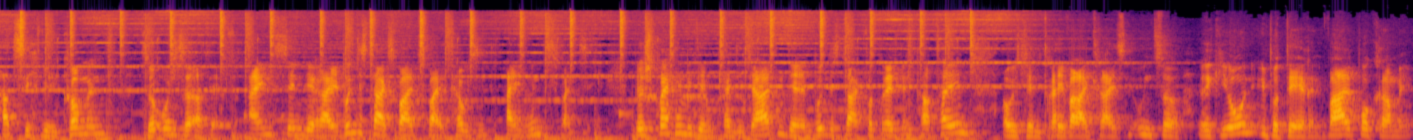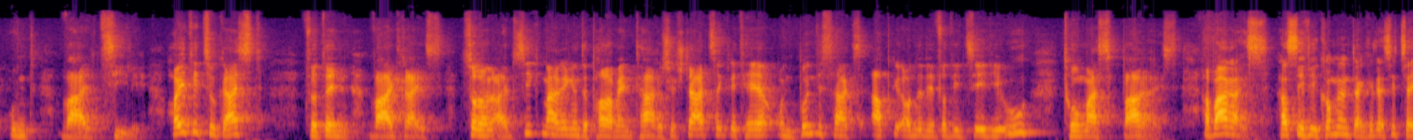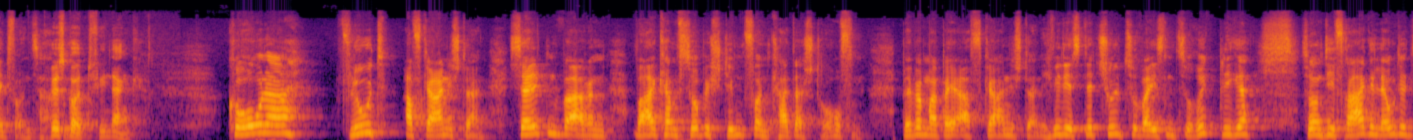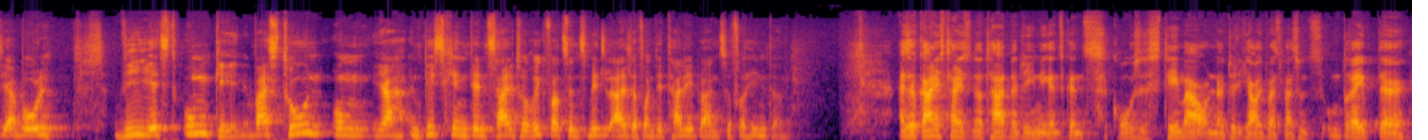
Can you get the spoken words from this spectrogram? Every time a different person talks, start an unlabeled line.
Herzlich willkommen zu unserer RTF1-Sendereihe Bundestagswahl 2021. Wir sprechen mit den Kandidaten der im Bundestag vertretenen Parteien aus den drei Wahlkreisen unserer Region über deren Wahlprogramme und Wahlziele. Heute zu Gast für den Wahlkreis Zollernalb-Sigmaringen der parlamentarische Staatssekretär und Bundestagsabgeordnete für die CDU, Thomas Bareis. Herr Bareis, herzlich willkommen und danke, dass Sie Zeit für uns haben.
Grüß Gott, vielen Dank.
Corona, Flut, Afghanistan. Selten waren Wahlkampf so bestimmt von Katastrophen. Bleiben wir mal bei Afghanistan. Ich will jetzt nicht schuldzuweisend zurückblicken, sondern die Frage lautet ja wohl, wie jetzt umgehen, was tun, um ja ein bisschen den Salto rückwärts ins Mittelalter von den Taliban zu verhindern.
Also Afghanistan ist in der Tat natürlich ein ganz, ganz großes Thema und natürlich auch etwas, was uns umtreibt äh,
